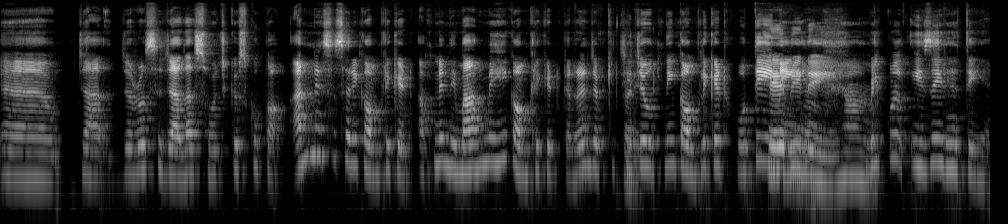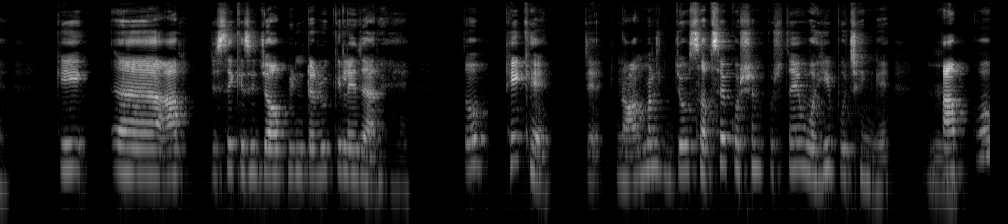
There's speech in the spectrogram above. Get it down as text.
ज़रूरत से ज़्यादा सोच के उसको अननेसेसरी कॉम्प्लिकेट अपने दिमाग में ही कॉम्प्लिकेट कर रहे हैं जबकि चीज़ें उतनी कॉम्प्लिकेट होती ही नहीं नहीं हाँ। बिल्कुल ईजी रहती है कि आप जैसे किसी जॉब इंटरव्यू के लिए जा रहे हैं तो ठीक है नॉर्मल जो सबसे क्वेश्चन पूछते हैं वही पूछेंगे। हम्म, आपको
